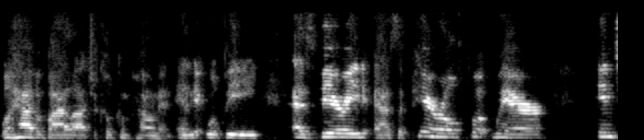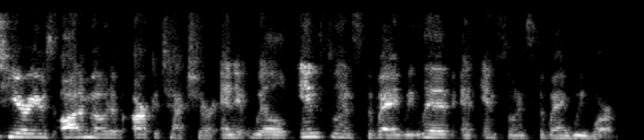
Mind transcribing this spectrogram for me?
will have a biological component and it will be as varied as apparel, footwear, interiors, automotive, architecture, and it will influence the way we live and influence the way we work.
